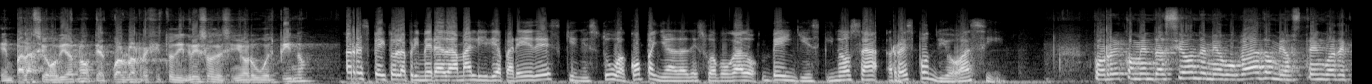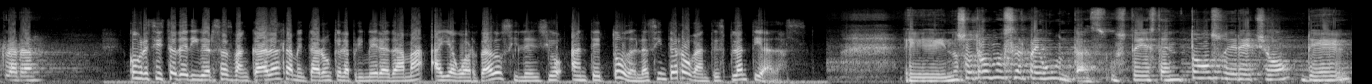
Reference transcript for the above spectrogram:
en Palacio de Gobierno, de acuerdo al registro de ingresos del señor Hugo Espino? Al respecto, la primera dama Lidia Paredes, quien estuvo acompañada de su abogado Benji Espinosa, respondió así. Por recomendación de mi abogado me abstengo a declarar. Congresistas de diversas bancadas lamentaron que la primera dama haya guardado silencio ante todas las interrogantes planteadas. Eh, nosotros vamos a hacer preguntas. Usted está en todo su derecho de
